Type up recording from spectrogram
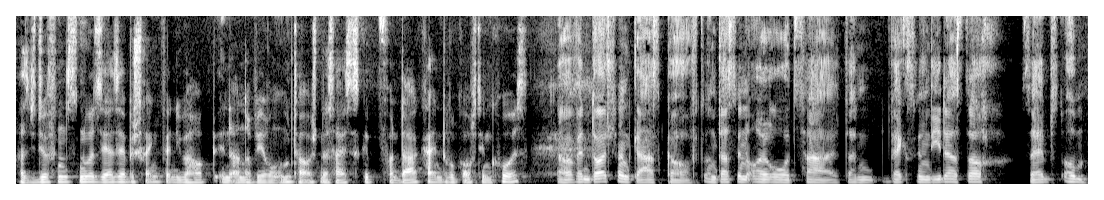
Also die dürfen es nur sehr, sehr beschränkt, wenn überhaupt, in andere Währungen umtauschen. Das heißt, es gibt von da keinen Druck auf den Kurs. Aber wenn Deutschland Gas kauft und das in Euro zahlt, dann wechseln die das doch selbst um.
